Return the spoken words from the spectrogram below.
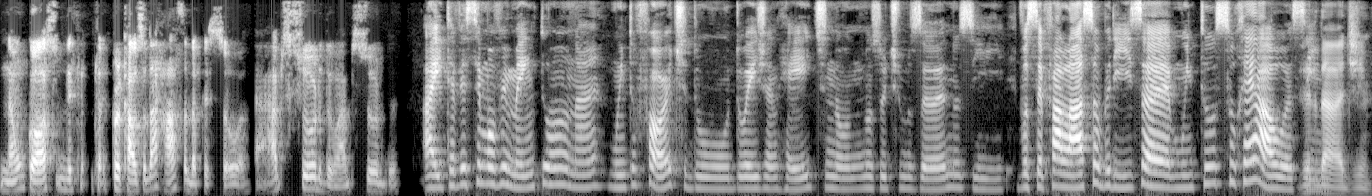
Não gosto de- por causa da raça da pessoa. É absurdo, absurdo. Aí teve esse movimento, né, muito forte do, do Asian Hate no- nos últimos anos. E você falar sobre isso é muito surreal, assim. Verdade.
